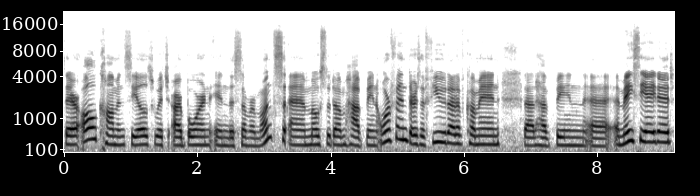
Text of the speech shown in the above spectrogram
They're all common seals which are born in the summer months. Um, most of them have been orphaned. There's a few that have come in that have been uh, emaciated.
